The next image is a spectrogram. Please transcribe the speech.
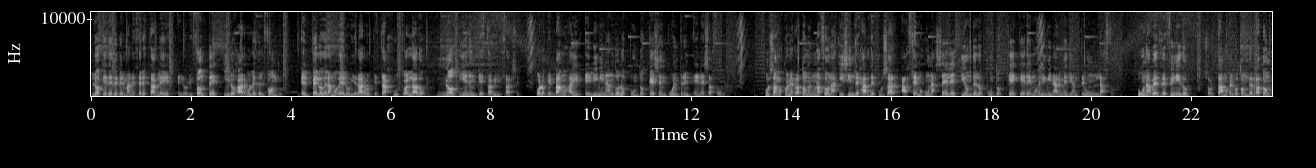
lo que debe permanecer estable es el horizonte y los árboles del fondo. El pelo de la modelo y el árbol que está justo al lado no tienen que estabilizarse, por lo que vamos a ir eliminando los puntos que se encuentren en esa zona. Pulsamos con el ratón en una zona y sin dejar de pulsar hacemos una selección de los puntos que queremos eliminar mediante un lazo. Una vez definido, soltamos el botón del ratón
